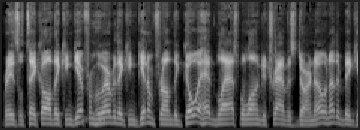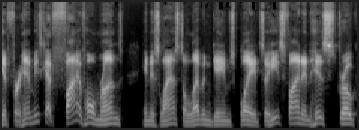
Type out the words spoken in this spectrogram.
Braves will take all they can get from whoever they can get them from. The go ahead blast belonged to Travis d'Arnaud. another big hit for him. He's got five home runs in his last 11 games played. So he's finding his stroke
